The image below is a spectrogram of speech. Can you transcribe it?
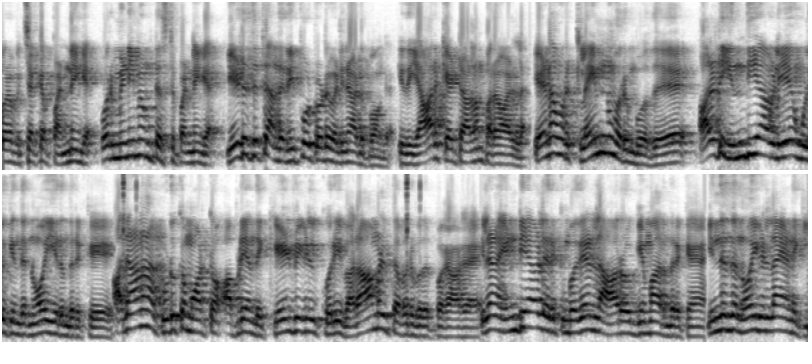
ஒரு செக்அப் பண்ணீங்க. ஒரு மினிமம் டெஸ்ட் பண்ணீங்க. எடுத்துட்டு அந்த ரிப்போர்ட்டோட வெளிநாடு போங்க. இது யார் கேட்டாலும் பரவாயில்ல. ஏன்னா ஒரு கிளைம்னு வரும்போது ஆல்ரெடி இந்தியாவிலேயே உங்களுக்கு இந்த நோய் இருந்திருக்கு. அதனால நான் கொடுக்க மாட்டோம் அப்படி அந்த கேள்விகள் குறி வராமல் தவறுவதற்காக. இல்ல நான் இந்தியாவில் இருக்கும்போதே நான் ஆரோக்கியமா இருந்திருக்கேன். இந்தந்த நோய்கள்லாம் எனக்கு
